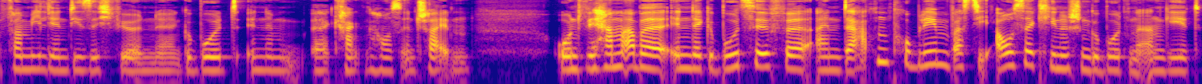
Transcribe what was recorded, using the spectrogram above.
Familien, die sich für eine Geburt in einem äh, Krankenhaus entscheiden. Und wir haben aber in der Geburtshilfe ein Datenproblem, was die außerklinischen Geburten angeht.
